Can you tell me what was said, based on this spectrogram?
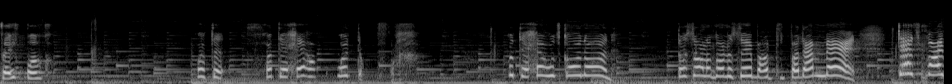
Facebook. What the? What the hell? What the? What the hell is going on? That's all I'm gonna say about this. But I'm mad. That's my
